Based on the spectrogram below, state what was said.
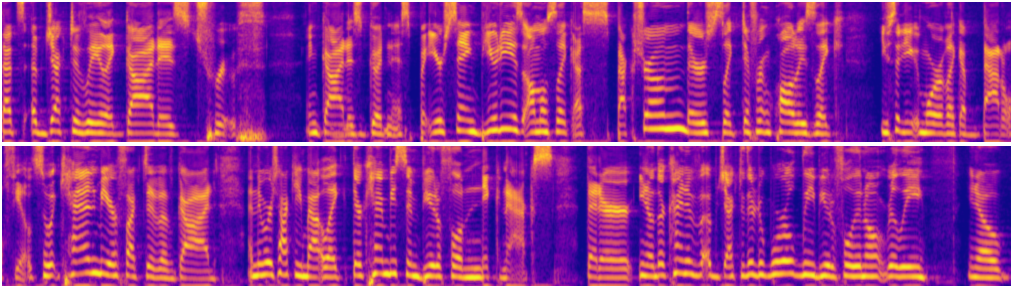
that's objectively like God is truth and God is goodness. But you're saying beauty is almost like a spectrum. There's like different qualities, like you said, you more of like a battlefield. So it can be reflective of God. And then we're talking about like there can be some beautiful knickknacks that are, you know, they're kind of objective. They're worldly beautiful. They don't really, you know,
